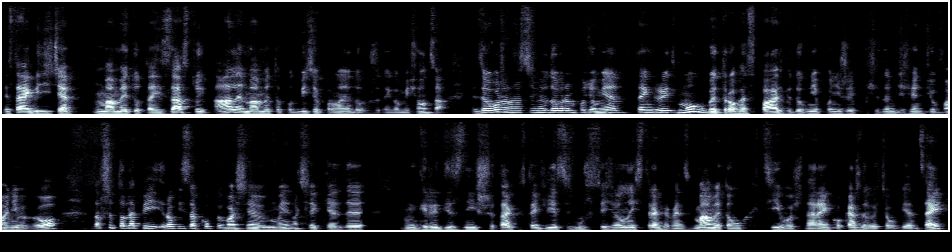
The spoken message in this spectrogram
więc tak jak widzicie, mamy tutaj zastój, ale mamy to podbicie w porównaniu do poprzedniego miesiąca. Więc ja uważam, że jesteśmy w dobrym poziomie. Ten grid mógłby trochę spać, według mnie poniżej 70, fajnie by było. Zawsze to lepiej robić zakupy właśnie w momencie, kiedy grid jest niższy, tak? W tej chwili jesteśmy już w tej zielonej strefie, więc mamy tą chciwość na rynku, każdy by chciał więcej.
